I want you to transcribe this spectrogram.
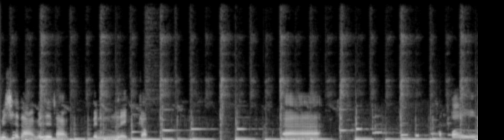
ไม่ใช่ถาดไม่ใช่ถาดเป็นเหล็กกับ อ่าคอปเปอร์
